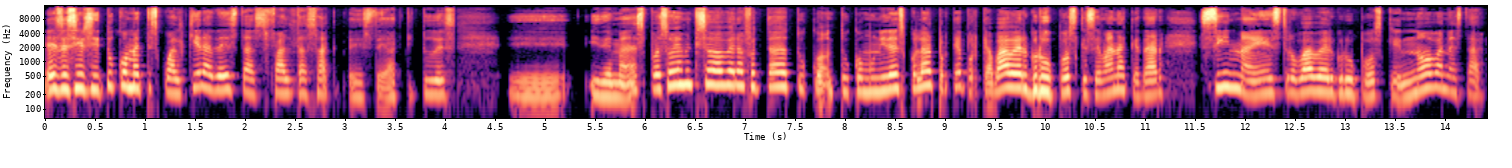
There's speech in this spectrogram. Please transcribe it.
Es decir, si tú cometes cualquiera de estas faltas, este, actitudes eh, y demás, pues obviamente se va a ver afectada tu, tu comunidad escolar. ¿Por qué? Porque va a haber grupos que se van a quedar sin maestro, va a haber grupos que no van a estar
